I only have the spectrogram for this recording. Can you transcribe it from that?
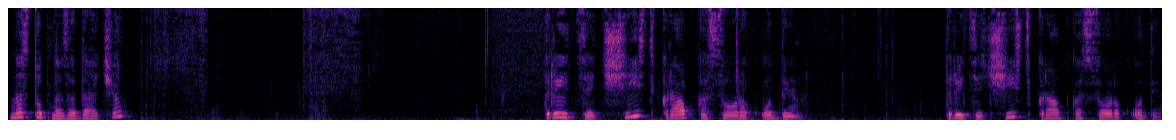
Наступна задача. 36.41. 36.41.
